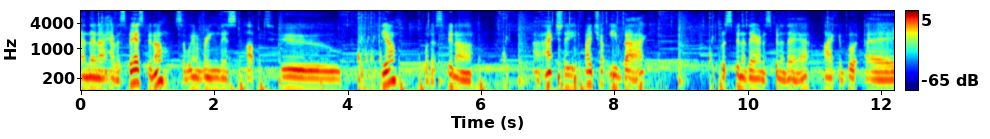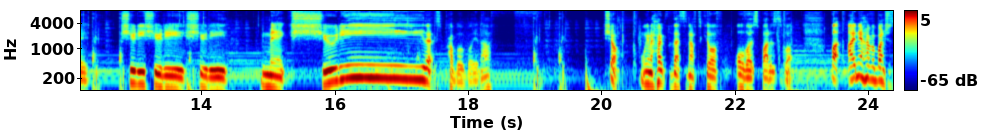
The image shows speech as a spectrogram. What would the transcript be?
And then I have a spare spinner, so we're going to bring this up to here. Put a spinner. Uh, actually, if I chop you back, put a spinner there and a spinner there, I can put a shooty, shooty, shooty, make shooty. That's probably enough. Sure, we're going to hope that that's enough to kill off all those spiders as well. But I now have a bunch of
